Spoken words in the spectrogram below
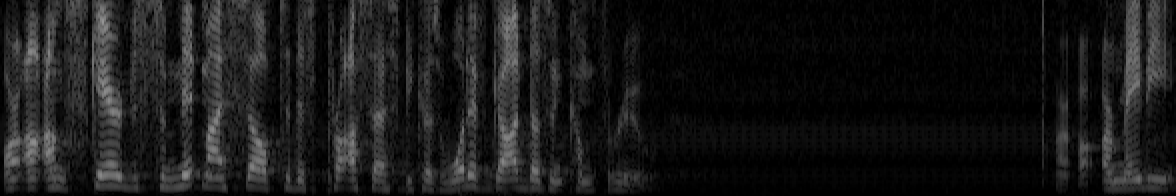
Or I'm scared to submit myself to this process because what if God doesn't come through? Or, or maybe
